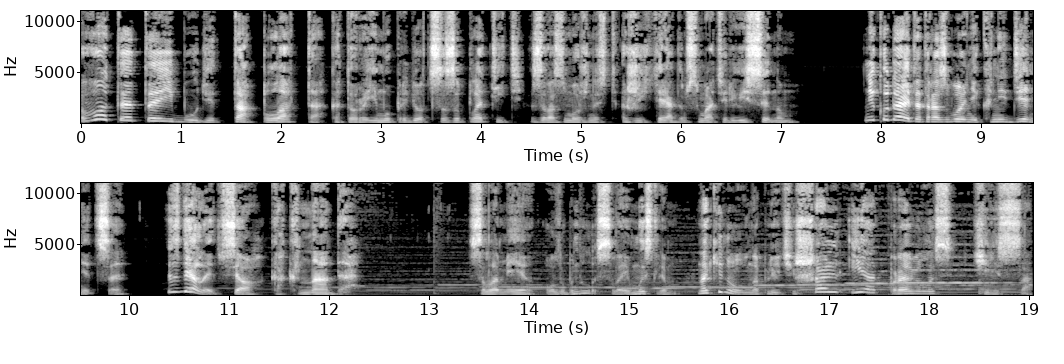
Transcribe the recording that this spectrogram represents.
Вот это и будет та плата, которую ему придется заплатить за возможность жить рядом с матерью и сыном. Никуда этот разбойник не денется. Сделает все, как надо. Соломея улыбнулась своим мыслям, накинула на плечи шаль и отправилась через сад.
